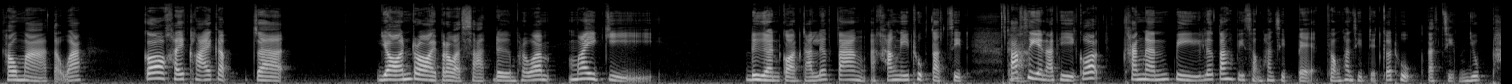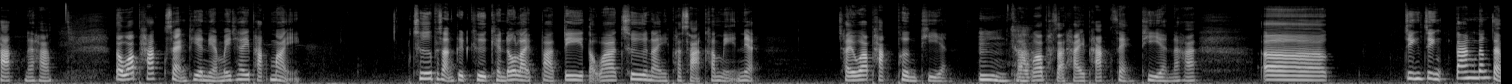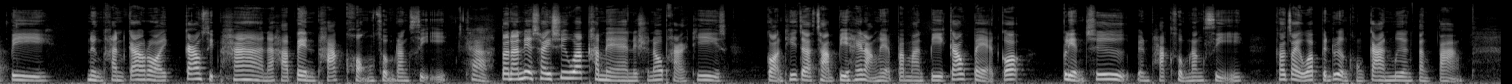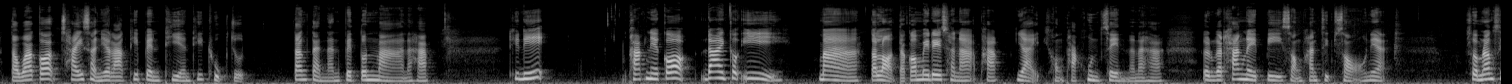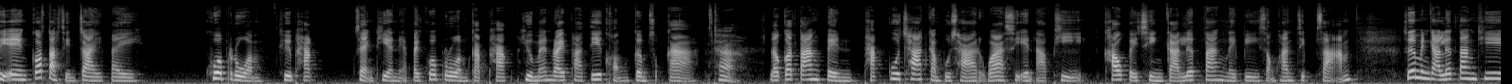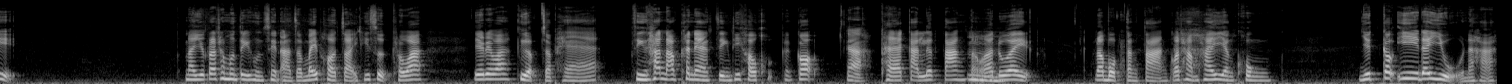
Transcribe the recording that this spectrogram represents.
เข้ามาแต่ว่าก็คล้ายๆกับจะย้อนรอยประวัติศาสตร์เดิม เพราะว่าไม่กี่เดือนก่อนการเลือกตั้งอะครั้งนี้ถูกตัดสิทธิ์พรรคค่ะ CNRP ก็ครั้งนั้นปีเลือกตั้งปี 2018 2017 ก็ถูกตัดสินยุบพักนะคะ แต่ว่าพักแสงเทียนเนี่ยไม่ใช่พักใหม่ ชื่อภาษาอังกฤษคือ Candlelight Party แต่ว่าชื่อในภาษาเขมรเนี่ย ใช้ว่าพักเพิงเทียนอืมค่ะแล้วก็ภาษาไทยพักแสงเทียนนะคะเอ่อจริง ๆ ตั้งตั้งแต่ปี 1995 นะคะ เป็นพักของสมรังสีค่ะตอนนั้นเนี่ยใช้ชื่อว่า Khmer National Parties ก่อนที่จะ 3 ปีให้หลังเนี่ยประมาณปี 98 ก็เปลี่ยนชื่อเป็นพักสมรังสี เข้าใจว่าเป็นเรื่องของการเมืองต่างๆ แต่ว่าก็ใช้สัญลักษณ์ที่เป็นเทียนที่ถูกจุดตั้งแต่นั้นเป็นต้นมานะคะ ทีนี้พักเนี่ยก็ได้เก้าอี้มาตลอดแต่ก็ไม่ได้ชนะพักใหญ่ของพักฮุนเซนนะนะคะจนกระทั่งในปี 2012 เนี่ย สมรังสีเองก็ตัดสินใจไปควบรวมคือพักแสงเทียนเนี่ยไปควบรวมกับพัก Human Rights Party ของเกิมสกาค่ะ แล้วก็ตั้งเป็นพักกู้ชาติกัมพูชาหรือว่า CNRP เข้าไปชิงการเลือกตั้งในปี 2013 ซึ่งเป็นการเลือกตั้งที่ นายกรัฐมนตรีฮุนเซนอาจจะไม่พอใจที่สุด เพราะว่าเรียกได้ว่าเกือบจะแพ้จริงถ้านับคะแนนจริงที่เขาก็แพ้การเลือกตั้งแต่ว่าด้วยระบบต่างๆ ก็ทำให้ยังคงยึดเก้าอี้ได้อยู่นะคะ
